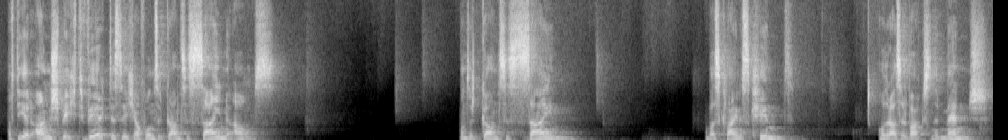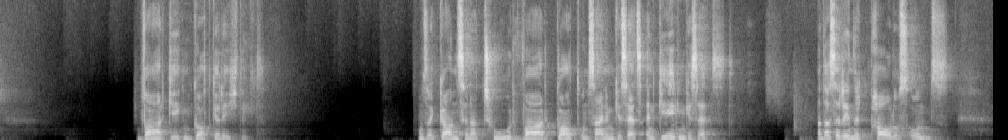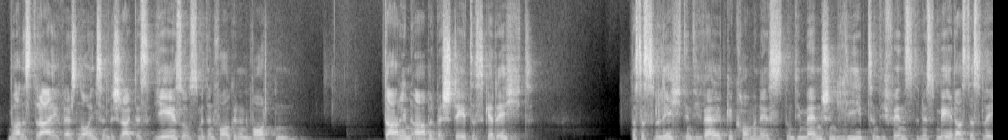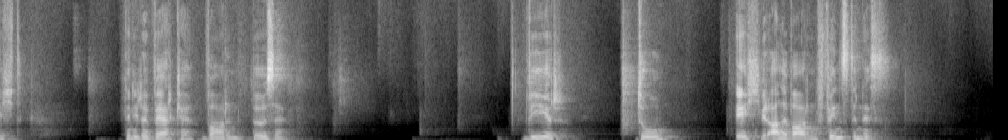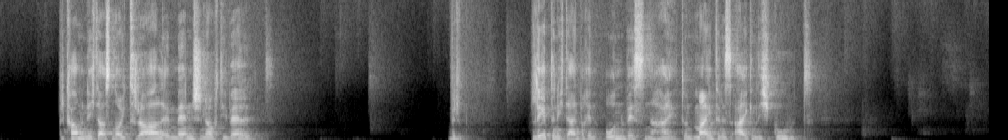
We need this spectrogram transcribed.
auf die er anspricht, wirkte sich auf unser ganzes Sein aus. Unser ganzes Sein ob als kleines Kind oder als erwachsener Mensch, war gegen Gott gerichtet. Unsere ganze Natur war Gott und seinem Gesetz entgegengesetzt. An das erinnert Paulus uns. Johannes 3, Vers 19 beschreibt es Jesus mit den folgenden Worten. Darin aber besteht das Gericht, dass das Licht in die Welt gekommen ist und die Menschen liebten die Finsternis mehr als das Licht, denn ihre Werke waren böse. Wir, du, ich, wir alle waren Finsternis. Wir kamen nicht als neutrale Menschen auf die Welt. Wir lebten nicht einfach in Unwissenheit und meinten es eigentlich gut.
